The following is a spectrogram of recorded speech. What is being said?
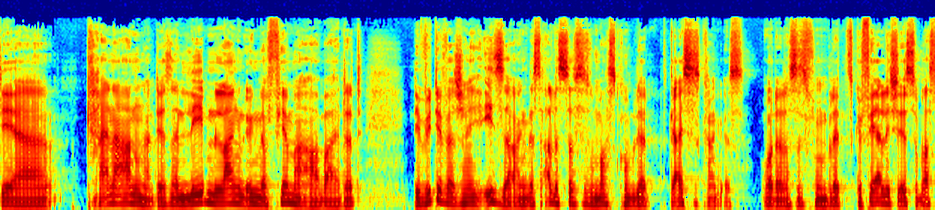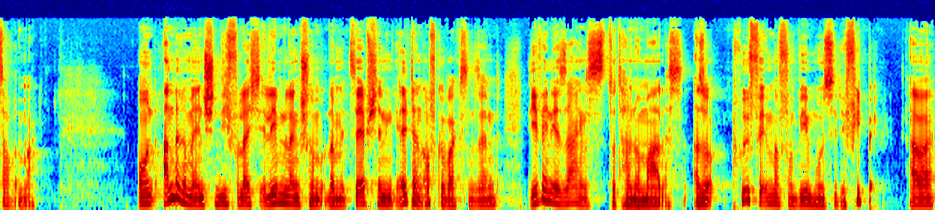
der keine Ahnung hat, der sein Leben lang in irgendeiner Firma arbeitet, der wird dir wahrscheinlich eh sagen, dass alles, was du machst, komplett geisteskrank ist. Oder dass es komplett gefährlich ist oder was auch immer. Und andere Menschen, die vielleicht ihr Leben lang schon oder mit selbstständigen Eltern aufgewachsen sind, die werden dir sagen, dass es total normal ist. Also prüfe immer, von wem holst du dir Feedback. Aber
